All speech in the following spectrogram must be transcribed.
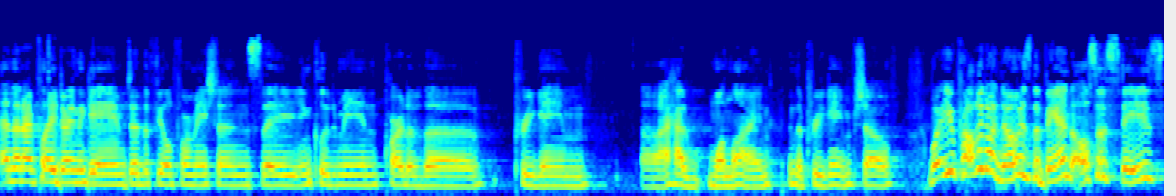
And then I played during the game, did the field formations. They included me in part of the pregame. Uh, I had one line in the pregame show. What you probably don't know is the band also stays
